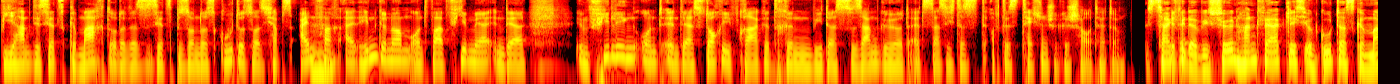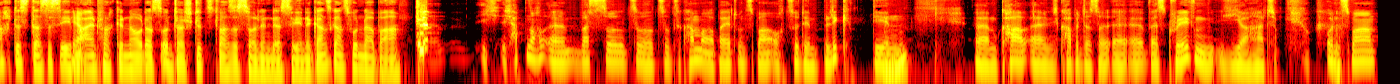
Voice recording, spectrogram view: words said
wie haben die es jetzt gemacht oder das ist jetzt besonders gut oder sowas. Ich habe es einfach mhm. hingenommen und war viel mehr in der im Feeling und in der Story-Frage drin, wie das zusammengehört, als dass ich das auf das Technische geschaut hätte. Es zeigt Bitte? wieder, wie schön handwerklich und gut das gemacht ist, dass es eben ja. einfach genau das unterstützt, was es soll in der Szene. Ganz, ganz wunderbar. Ich, ich habe noch äh, was zu, zu, zu, zur Kameraarbeit und zwar auch zu dem Blick, den mhm ähm, Car äh, Carpenter, äh, äh, Wes Craven hier hat. Und zwar,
